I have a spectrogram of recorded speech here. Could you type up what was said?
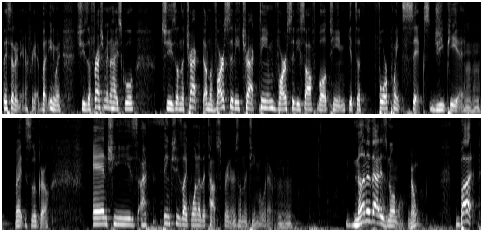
they said her name, I forget. But anyway, she's a freshman in high school. She's on the track on the varsity track team, varsity softball team, gets a 4.6 GPA. Mm-hmm. Right, this little girl. And she's I think she's like one of the top sprinters on the team or whatever. Mm-hmm. None of that is normal. Nope. But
